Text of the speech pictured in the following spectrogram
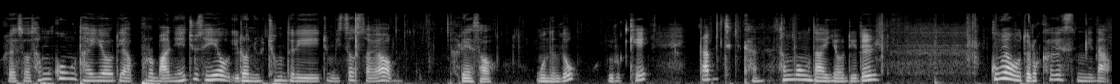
그래서 30 다이어리 앞으로 많이 해주세요 이런 요청들이 좀 있었어요. 그래서 오늘도 이렇게 깜찍한 상봉 다이어리를 꾸며보도록 하겠습니다.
